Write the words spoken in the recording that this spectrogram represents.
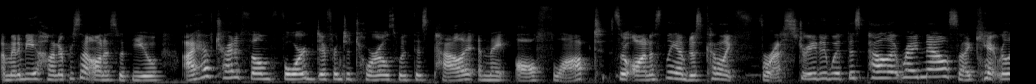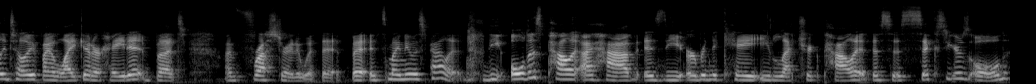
I'm gonna be 100% honest with you. I have tried to film four different tutorials with this palette and they all flopped. So honestly, I'm just kind of like frustrated with this palette right now. So I can't really tell you if I like it or hate it, but I'm frustrated with it, but it's my newest palette. The oldest palette I have is the Urban Decay Electric palette. This is six years old.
